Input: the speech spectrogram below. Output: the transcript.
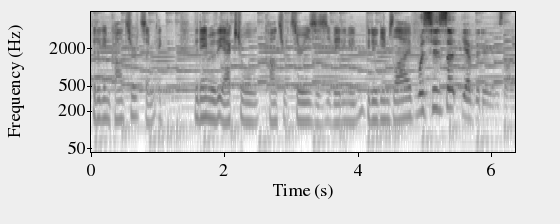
video game concerts. And the name of the actual concert series is Evading Me Video Games Live. Was his uh, yeah video games live?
